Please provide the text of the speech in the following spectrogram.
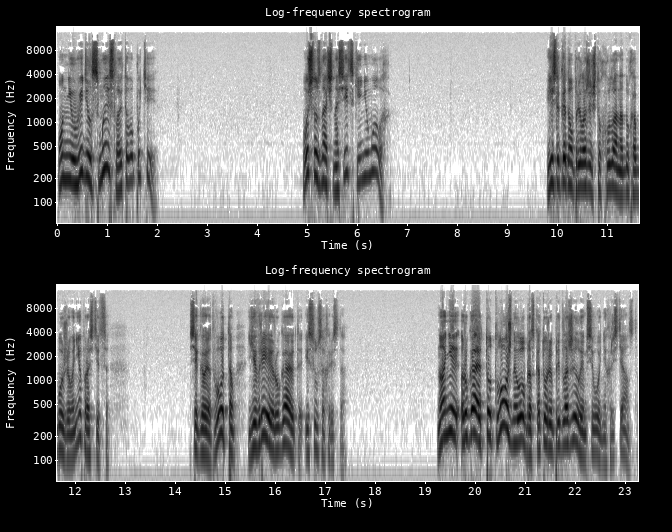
Он не увидел смысла этого пути. Вот что значит носить скинию Молоха. Если к этому приложить, что хула на Духа Божьего не простится – все говорят, вот там евреи ругают Иисуса Христа. Но они ругают тот ложный образ, который предложило им сегодня христианство.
